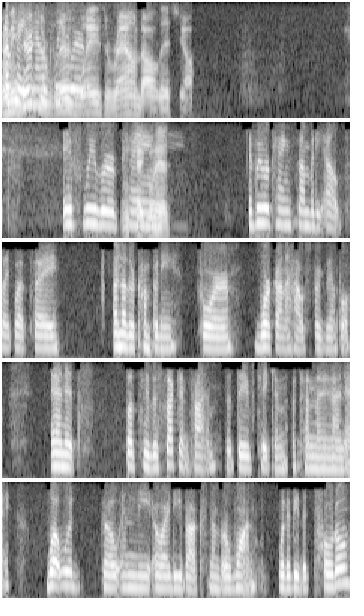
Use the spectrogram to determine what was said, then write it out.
I mean Okay, there's a, we there's were- ways around all this, y'all. If we were paying Okay, go ahead. if we were paying somebody else, like let's say another company for work on a house, for example, and it's let's say the second time that they've taken a 1099A, what would go in the OID box number one? Would it be the total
